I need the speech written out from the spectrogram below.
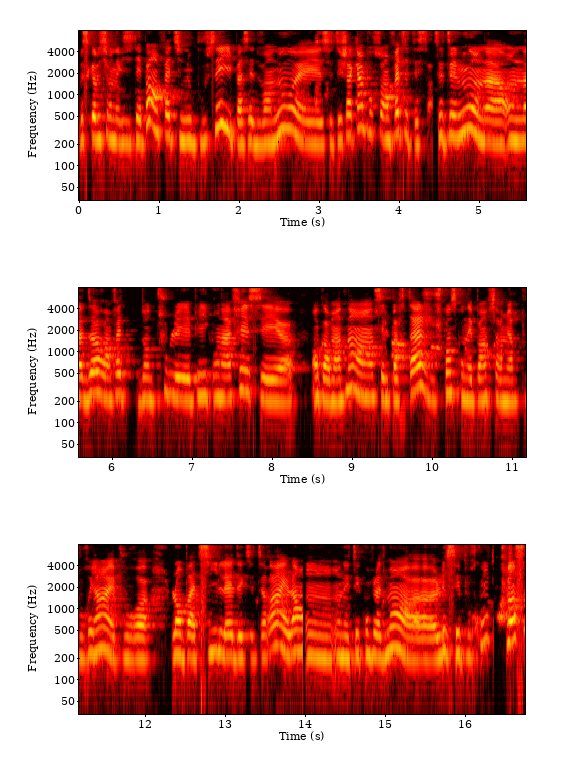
C'est comme si on n'existait pas, en fait. Ils nous poussaient, ils passaient devant nous et c'était chacun pour soi. En fait, c'était ça. C'était nous, on, a, on adore, en fait, dans tous les pays qu'on a fait, c'est euh, encore maintenant, hein, c'est le partage. Je pense qu'on n'est pas infirmière pour rien et pour euh, l'empathie, l'aide, etc. Et là, on, on était complètement euh, laissés pour compte. Je pense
